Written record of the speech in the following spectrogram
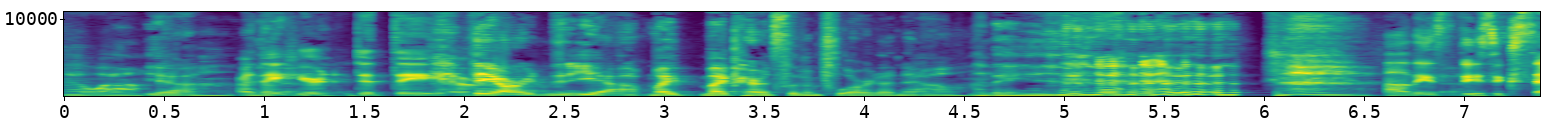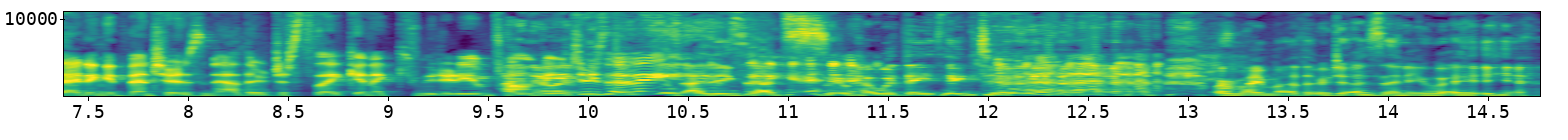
Oh wow! Yeah, are they yeah. here? Did they? Ever... They are. Yeah, my my parents live in Florida now. oh, these yeah. these exciting adventures! Now they're just like in a community in Palm Beach or something. I think that's what they think too, or my mother does anyway. Yeah.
